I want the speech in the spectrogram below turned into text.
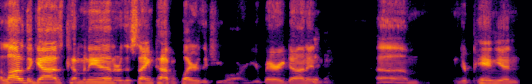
A lot of the guys coming in are the same type of player that you are. You're Barry Dunning, um, your Pinion,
